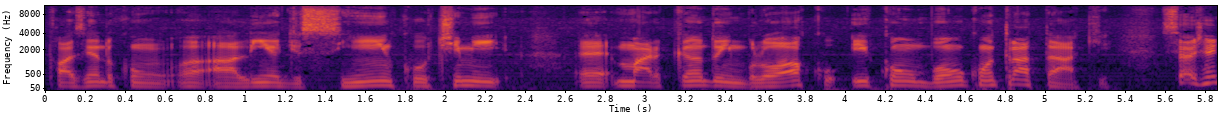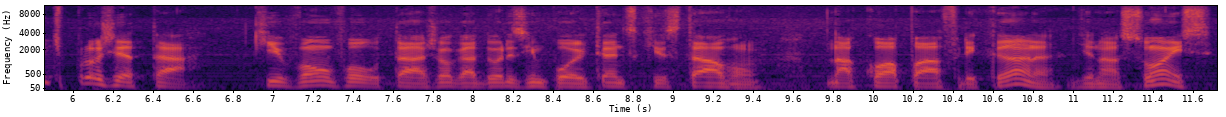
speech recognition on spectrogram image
fazendo com a, a linha de cinco, time é, marcando em bloco e com um bom contra-ataque. Se a gente projetar que vão voltar jogadores importantes que estavam na Copa Africana de Nações,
